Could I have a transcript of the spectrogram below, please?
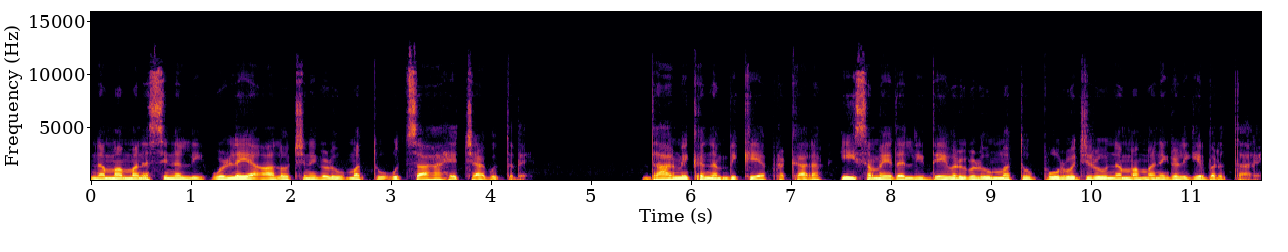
ನಮ್ಮ ಮನಸ್ಸಿನಲ್ಲಿ ಒಳ್ಳೆಯ ಆಲೋಚನೆಗಳು ಮತ್ತು ಉತ್ಸಾಹ ಹೆಚ್ಚಾಗುತ್ತದೆ. ಧಾರ್ಮಿಕ ನಂಬಿಕೆಯ ಪ್ರಕಾರ ಈ ಸಮಯದಲ್ಲಿ ದೇವರುಗಳು ಮತ್ತು ಪೂರ್ವಜರು ನಮ್ಮ ಮನೆಗಳಿಗೆ ಬರುತ್ತಾರೆ.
